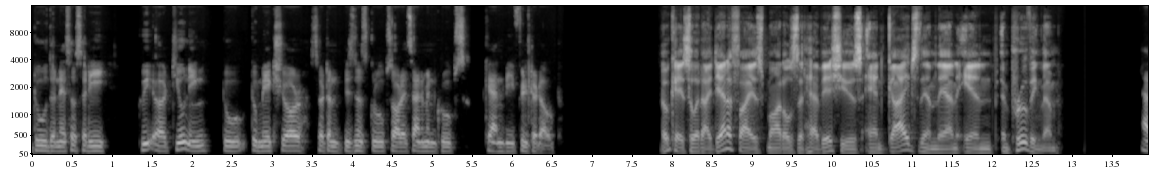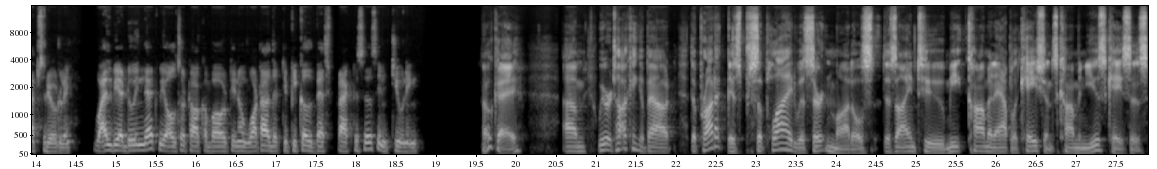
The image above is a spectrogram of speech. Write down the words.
do the necessary uh, tuning to to make sure certain business groups or assignment groups can be filtered out. Okay, so it identifies models that have issues and guides them then in improving them. Absolutely. While we are doing that, we also talk about you know what are the typical best practices in tuning. Okay. Um, we were talking about the product is supplied with certain models designed to meet common applications, common use cases.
